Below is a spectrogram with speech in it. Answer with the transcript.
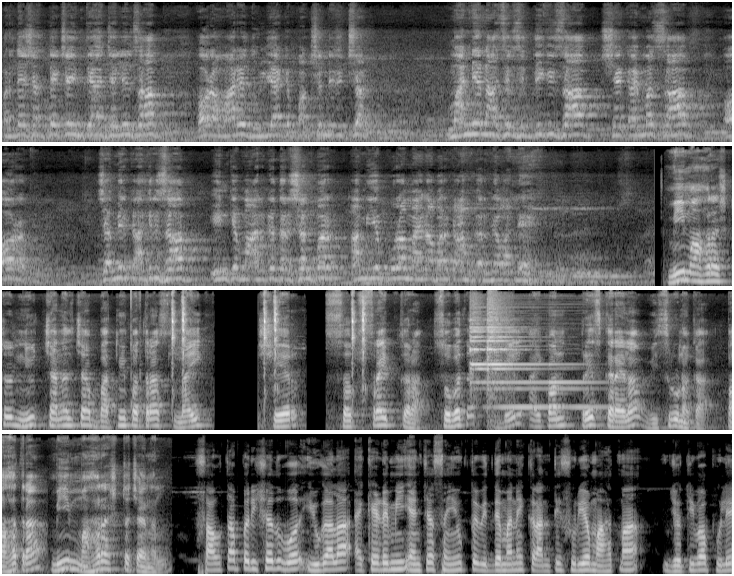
प्रदेश अध्यक्ष इम्तियाज़ जलील साहब और हमारे धुलिया के पक्ष निरीक्षक मान्य नासिर सिद्दीकी साहब शेख अहमद साहब और जमीर कादरी साहब इनके मार्गदर्शन पर हम ये पूरा महीना भर काम करने वाले हैं। मी महाराष्ट्र न्यूज चॅनलच्या बातमीपत्रास लाईक शेअर सबस्क्राईब करा. सोबतच बेल आयकॉन प्रेस करायला विसरू नका. पाहत राहा मी महाराष्ट्र चॅनल. सावता परिषद व युगाला अकॅडमी यांच्या संयुक्त विद्यमाने क्रांतीसूर्य महात्मा ज्योतिबा फुले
